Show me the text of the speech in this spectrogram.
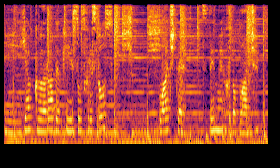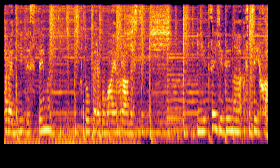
І як радив Ісус Христос, плачте з тими, хто плаче, радійте з тими, хто перебуває в радості. І це єдина втіха.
